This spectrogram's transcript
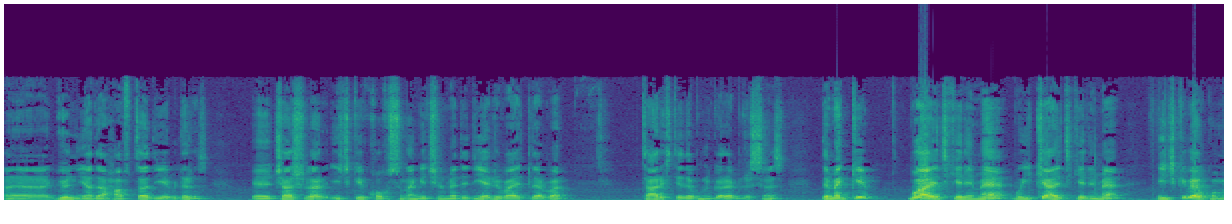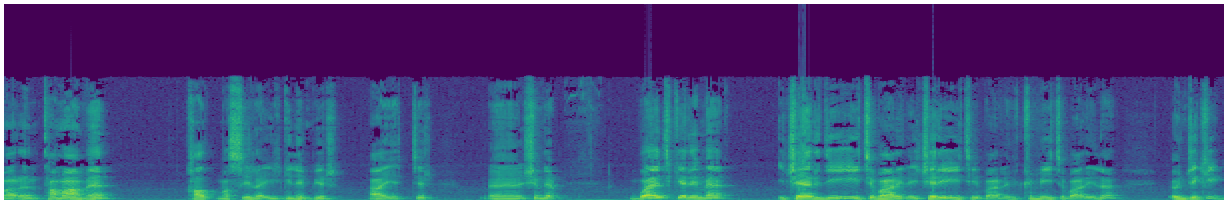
e, gün ya da hafta diyebiliriz e, çarşılar içki kokusundan geçilmedi diye rivayetler var. Tarihte de bunu görebilirsiniz. Demek ki bu ayet-i kerime, bu iki ayet-i kerime içki ve kumarın tamamen kalkmasıyla ilgili bir ayettir. E, şimdi bu ayet-i kerime içerdiği itibariyle, içeriği itibariyle, hükmü itibariyle önceki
